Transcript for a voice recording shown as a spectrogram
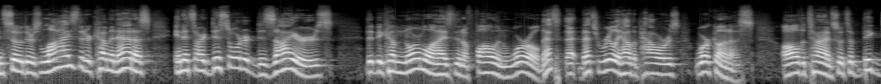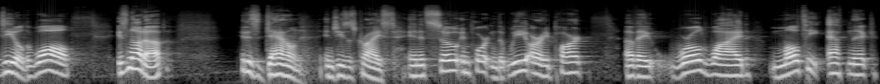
And so there's lies that are coming at us, and it's our disordered desires that become normalized in a fallen world. That's, that, that's really how the powers work on us all the time. So it's a big deal. The wall is not up, it is down in Jesus Christ. And it's so important that we are a part of a worldwide, multi ethnic,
